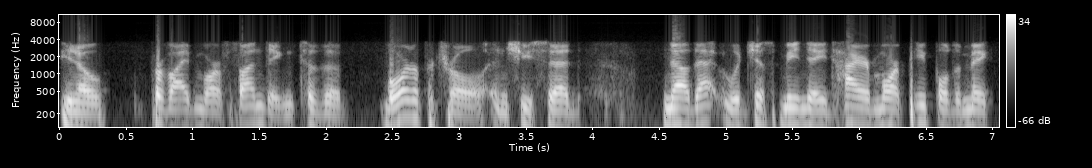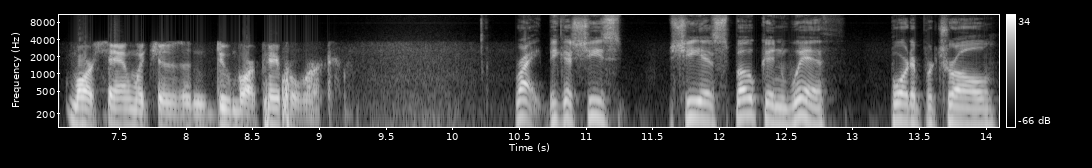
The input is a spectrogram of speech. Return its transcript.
you know, provide more funding to the border patrol, and she said, "No, that would just mean they'd hire more people to make more sandwiches and do more paperwork." Right, because she's she has spoken with Border Patrol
